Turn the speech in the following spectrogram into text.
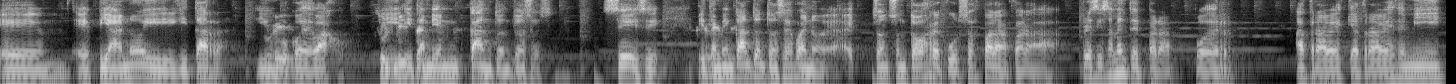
eh, eh, piano y guitarra, y un poco de bajo. Y, también canto, entonces. Sí, sí. Y también canto, entonces, bueno, eh, son, son todos recursos para, para, precisamente para poder a través, que a través de mí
